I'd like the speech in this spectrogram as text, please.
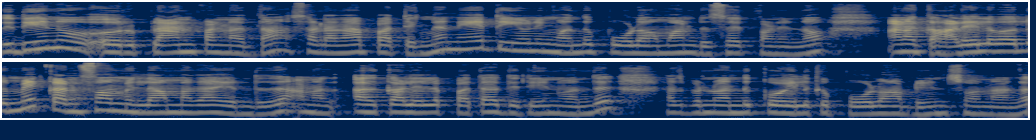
திடீர்னு ஒரு பிளான் பண்ணது தான் சடனாக பார்த்தீங்கன்னா நேற்று ஈவினிங் வந்து போகலாமான்னு டிசைட் பண்ணியிருந்தோம் ஆனால் காலையில் வரலுமே கன்ஃபார்ம் இல்லாமல் தான் இருந்தது. ஆனால் அது காலையில் பார்த்தா திடீர்னு வந்து ஹஸ்பண்ட் வந்து கோயிலுக்கு போகலாம் அப்படின்னு சொன்னாங்க.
